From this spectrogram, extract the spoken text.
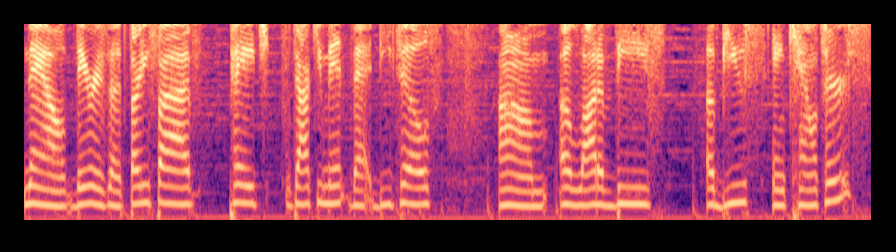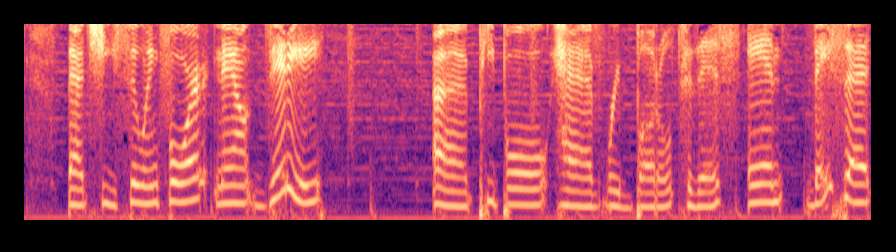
Now, there is a 35 page document that details um, a lot of these abuse encounters that she's suing for. Now, Diddy, uh, people have rebuttal to this, and they said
